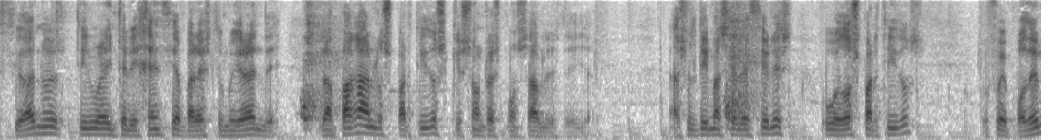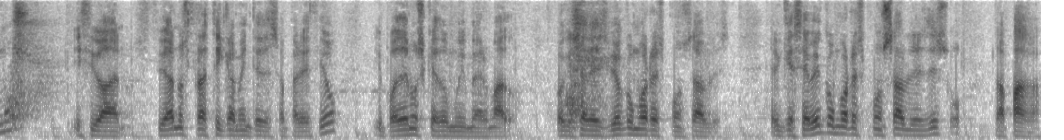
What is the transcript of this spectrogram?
ciudadano tiene una inteligencia para esto muy grande, la pagan los partidos que son responsables de ellas. En las últimas elecciones hubo dos partidos fue Podemos y Ciudadanos. Ciudadanos prácticamente desapareció y Podemos quedó muy mermado, porque se desvió como responsables. El que se ve como responsables de eso, la paga.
